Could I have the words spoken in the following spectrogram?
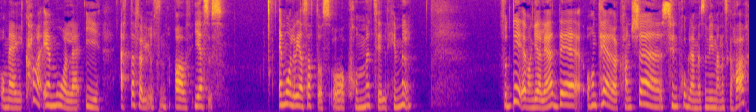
og meg hva er målet i etterfølgelsen av Jesus? Er målet vi har satt oss, å komme til himmelen? For det evangeliet det håndterer kanskje syndproblemet som vi mennesker har.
